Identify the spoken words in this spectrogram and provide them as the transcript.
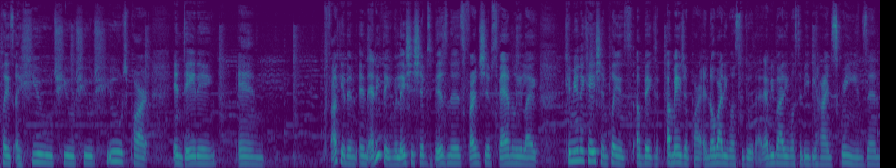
plays a huge, huge, huge, huge part in dating, in fucking, in, in anything. Relationships business friendships family. Like communication plays a big a major part and nobody wants to do that. Everybody wants to be behind screens and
